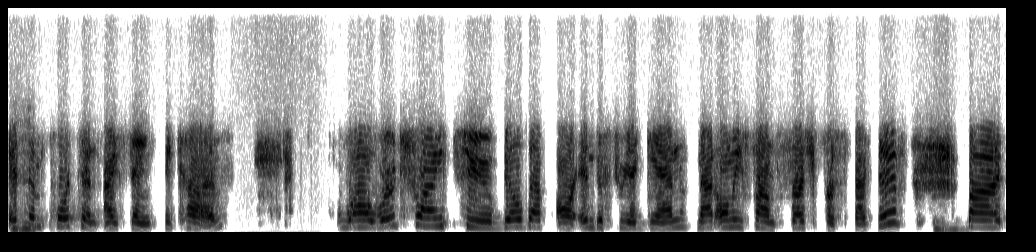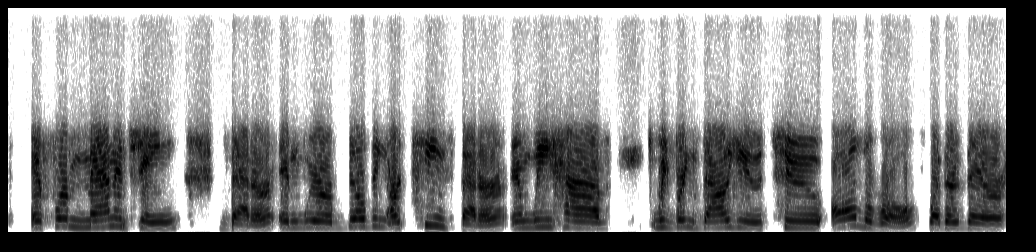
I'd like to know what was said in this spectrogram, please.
It's mm-hmm. important, I think, because while we're trying to build up our industry again, not only from fresh perspective, but if we're managing better and we're building our teams better and we have we bring value to all the roles whether they're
